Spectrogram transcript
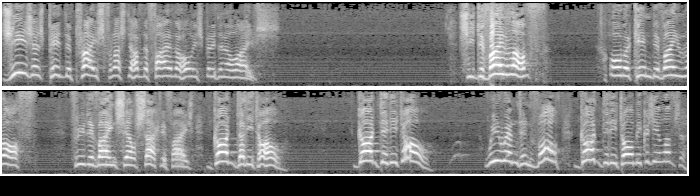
Jesus paid the price for us to have the fire of the Holy Spirit in our lives. See, divine love overcame divine wrath through divine self sacrifice. God did it all. God did it all. We weren't involved. God did it all because He loves us.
